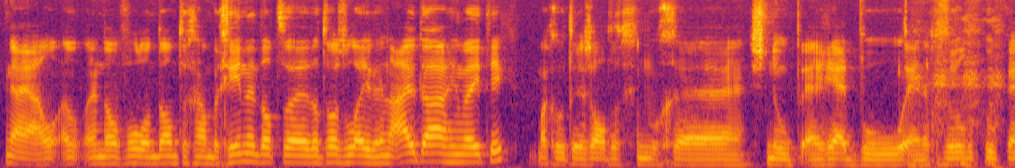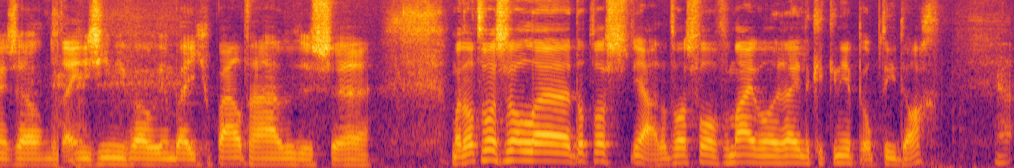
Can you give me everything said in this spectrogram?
nou ja, en dan Volendam te gaan beginnen, dat, uh, dat was wel even een uitdaging, weet ik. Maar goed, er is altijd genoeg uh, snoep en Red Bull en gevulde koek en zo. Om het energieniveau weer een beetje op peil te houden. Dus, maar dat was, wel, dat, was, ja, dat was wel voor mij wel een redelijke knip op die dag. Ja.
